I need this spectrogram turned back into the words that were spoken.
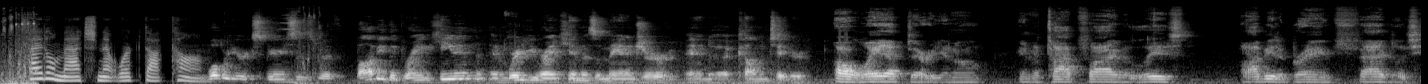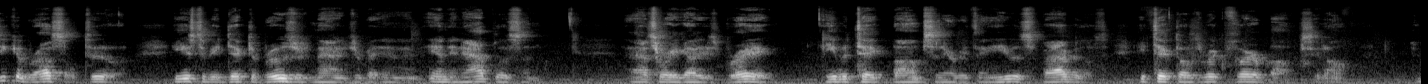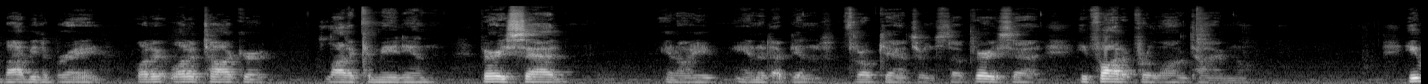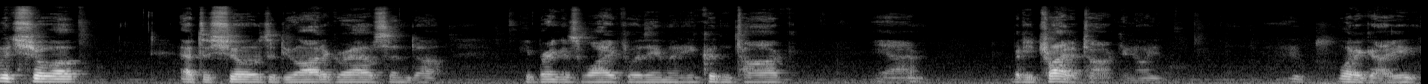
TitleMatchNetwork.com. What were your experiences with Bobby the Brain Heenan, and where do you rank him as a manager and a commentator? Oh, way up there, you know, in the top five at least. Bobby the Brain, fabulous. He could wrestle too. He used to be Dick the Bruiser's manager in Indianapolis, and that's where he got his break. He would take bumps and everything. He was fabulous. He took those Ric Flair bumps, you know. Bobby the Brain, what a what a talker, a lot of comedian, very sad. You know, he, he ended up getting throat cancer and stuff. Very sad. He fought it for a long time though. He would show up at the shows to do autographs and uh, he'd bring his wife with him and he couldn't talk. Yeah, but he tried to talk, you know. He, what a guy. He,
